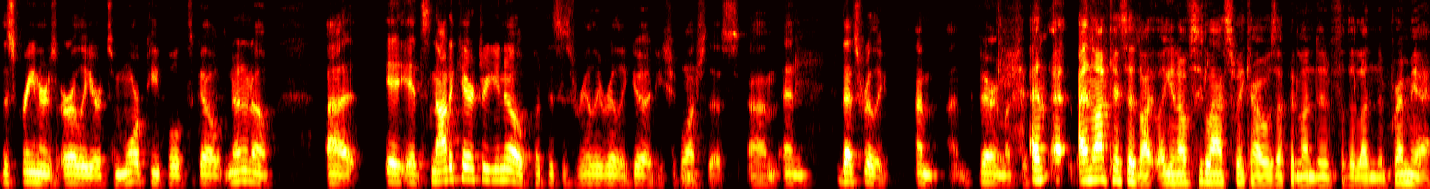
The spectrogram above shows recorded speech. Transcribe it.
the screeners earlier to more people to go. No, no, no. Uh, it, it's not a character you know, but this is really, really good. You should mm. watch mm. this, um, and that's really. I'm, I'm very much and and like I said, like, like you know, obviously last week I was up in London for the London premiere,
